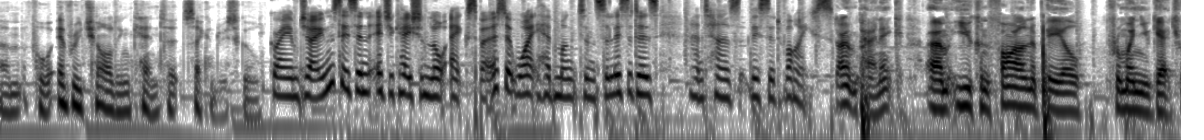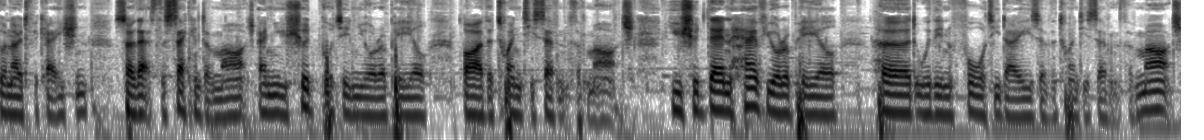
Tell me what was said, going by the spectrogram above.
um, for every child in Kent at secondary school. Graham Jones is an education law expert at Whitehead Monckton Solicitors and has this advice. Don't panic. Um, you can file an appeal from when you get your notification, so that's the 2nd of March, and you should put in your appeal by the 27th of March. You should then have your appeal heard within 40 days of the 27th of March,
